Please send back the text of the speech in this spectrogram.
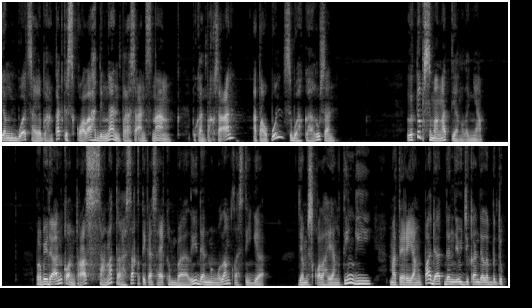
yang membuat saya berangkat ke sekolah dengan perasaan senang, bukan paksaan ataupun sebuah keharusan. Letup semangat yang lenyap. Perbedaan kontras sangat terasa ketika saya kembali dan mengulang kelas 3. Jam sekolah yang tinggi, materi yang padat dan diujikan dalam bentuk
